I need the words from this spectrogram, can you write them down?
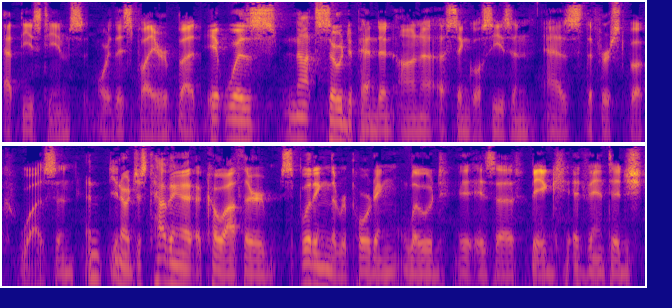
at these teams or this player. But it was not so dependent on a, a single season as the first book was. And, and you know, just having a, a co-author splitting the reporting load is a big advantage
